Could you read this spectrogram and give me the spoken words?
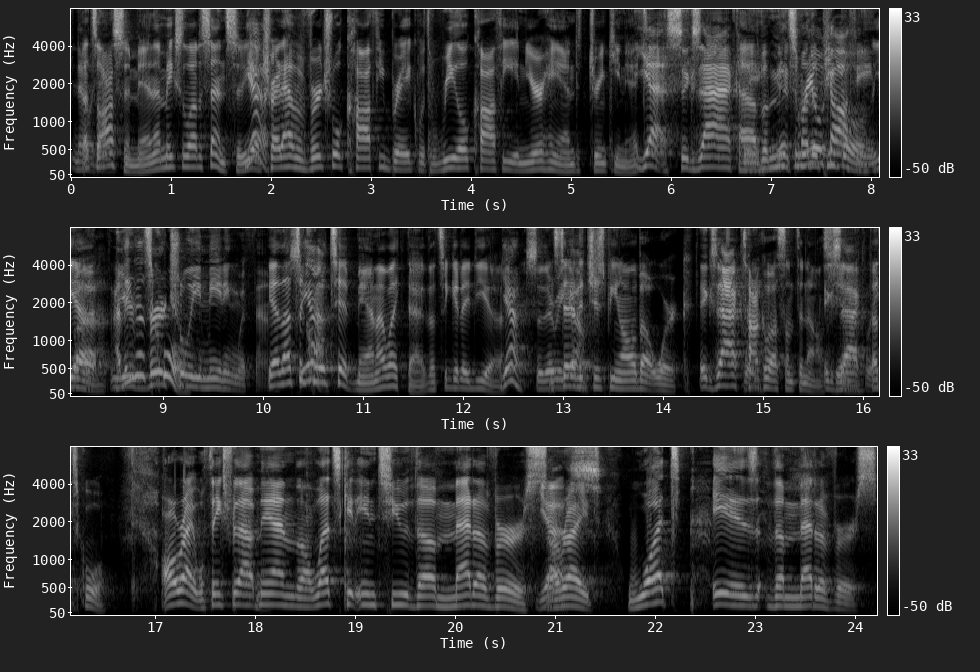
That's awesome, man. That makes a lot of sense. So yeah, Yeah. try to have a virtual coffee break with real coffee in your hand, drinking it. Yes, exactly. Uh, but meet it's some other people. coffee. Yeah, I think that's cool. virtually meeting with them. Yeah, that's So, a cool tip, man. I like that. That's a good idea. Yeah, so there we Instead of it just being all about work. Exactly. Talk about something else. Yeah, Exactly. that's cool. All right. Well, thanks for that, man. Now let's get into the metaverse. Yes. All right. What is the metaverse?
